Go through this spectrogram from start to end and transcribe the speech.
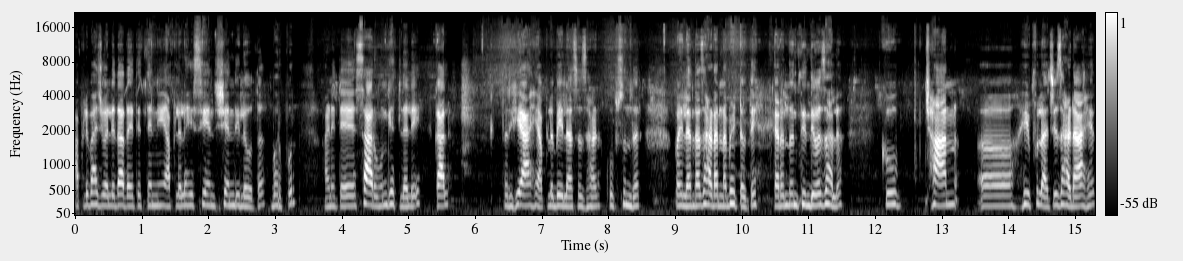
आपले भाजीवाले दादा येतात त्यांनी आपल्याला हे शेण शेण दिलं होतं भरपूर. आणि ते सारवून घेतलेले काल. तर हे आहे आपलं बेलाचं झाड खूप सुंदर. पहिल्यांदा झाडांना भेटवते कारण दोन तीन दिवस झालं. खूप छान ही फुलाची झाडं आहेत.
